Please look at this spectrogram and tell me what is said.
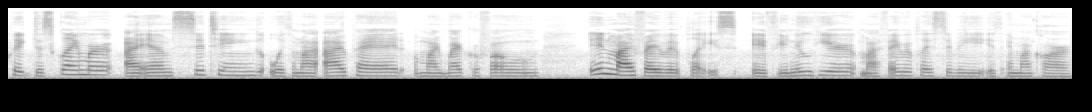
Quick disclaimer I am sitting with my iPad, my microphone, in my favorite place. If you're new here, my favorite place to be is in my car.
